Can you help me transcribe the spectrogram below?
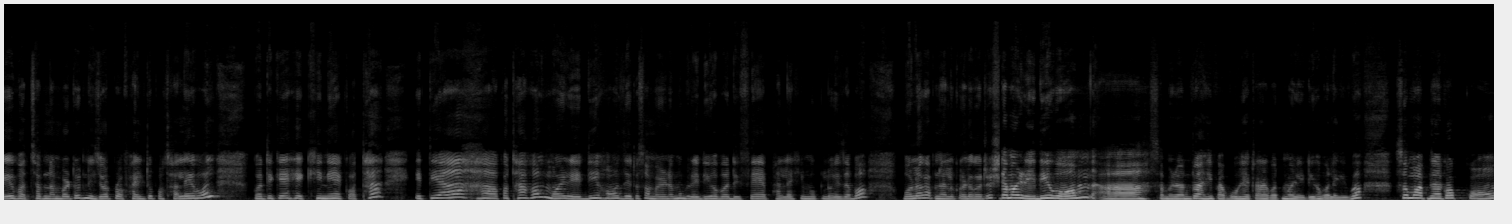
এই- হোৱাটছআপ নাম্বাৰটোত নিজৰ প্ৰফাইলটো পঠালেই হ'ল। গতিকে সেইখিনিয়ে কথা। এতিয়া কথা হ'ল, মই ৰেডি হওঁ, যিহেতু সমীৰণে মোক ৰেডি হ'ব দিছে, এফালে সি মোক লৈ যাব। ব'লক আপোনালোকৰ লগতে এতিয়া মই ৰেডি হ'ম সমীৰণটো আহি পাবহি, তাৰ আগত মই ৰেডি হ'ব লাগিব। চ' মই আপোনালোকক কওঁ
